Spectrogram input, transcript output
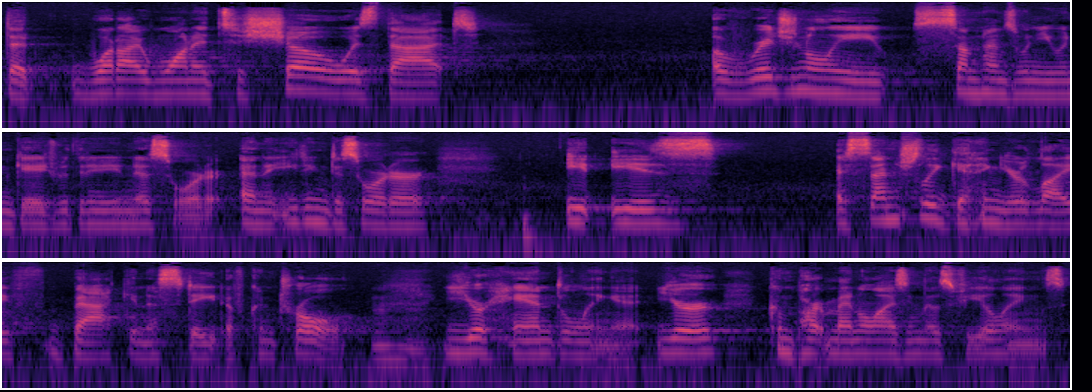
that what I wanted to show was that originally sometimes when you engage with an eating disorder an eating disorder it is essentially getting your life back in a state of control. You're handling it. You're compartmentalizing those feelings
